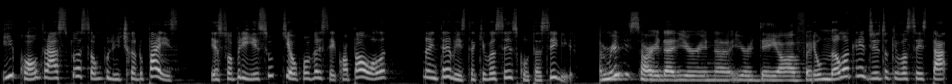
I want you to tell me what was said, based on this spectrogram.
e contra a situação política do país. E é sobre isso que eu conversei com a Paola na entrevista que você escuta a seguir. I'm really sorry that you're in a, your day off. Eu não acredito que você está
